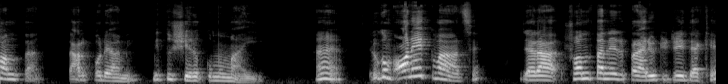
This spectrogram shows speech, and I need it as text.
সন্তান, তারপরে আমি মৃত্যু সেরকম মাই। হ্যাঁ এরকম অনেক মা আছে, যারা সন্তানের প্রায়োরিটিটাই দেখে,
